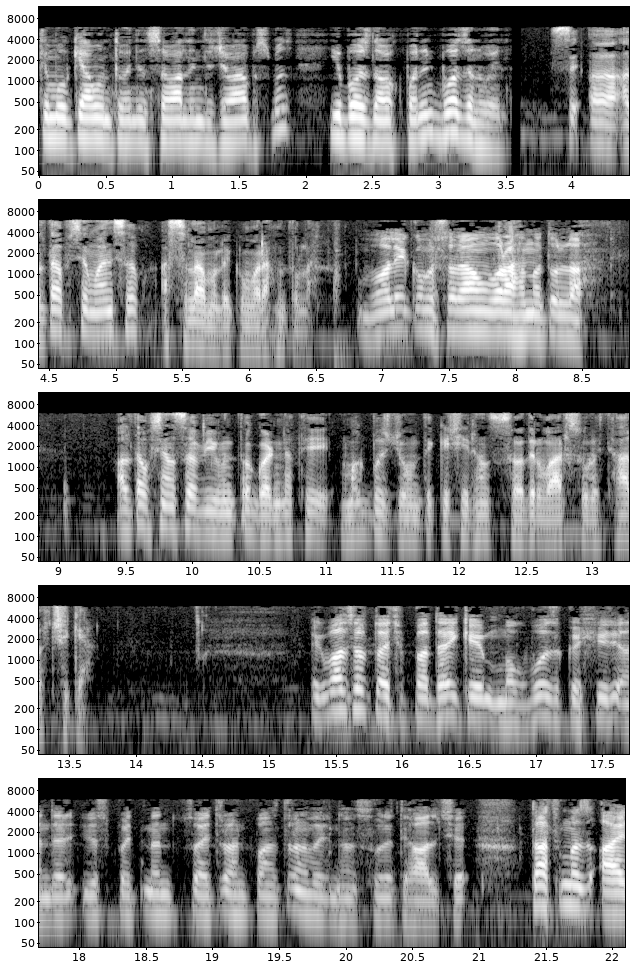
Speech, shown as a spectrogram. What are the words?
تمو کیا ون تہند سوال ہند جوابس مز یہ بوزناوک پن بوزن ول الطاف حسین وانی صاحب السلام علیکم ورحمۃ اللہ وعلیکم السلام ورحمۃ اللہ الطاف حسین صاحب یہ ورنتو گۄڈنیتھٕے مقبوض جوم تو ہٕنٛز صٲدٕر وار صورت حال چھِ کیٛاہ اقبال صاحب تہ اچھا پتہ کہ مقبوض اندر اس پتمن ژترہن پانچترہن ورین ہن صورت حال تت مز آئی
